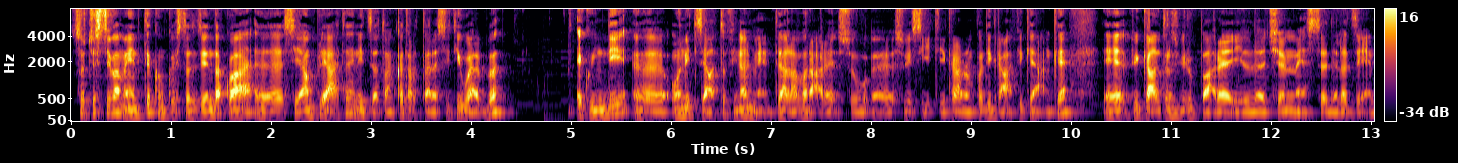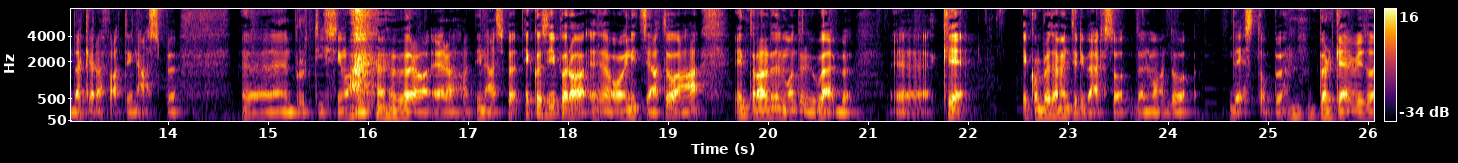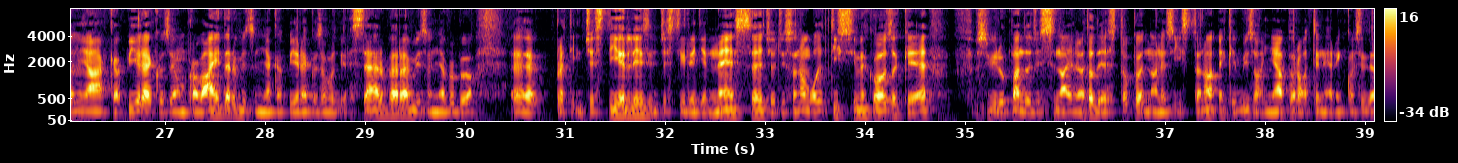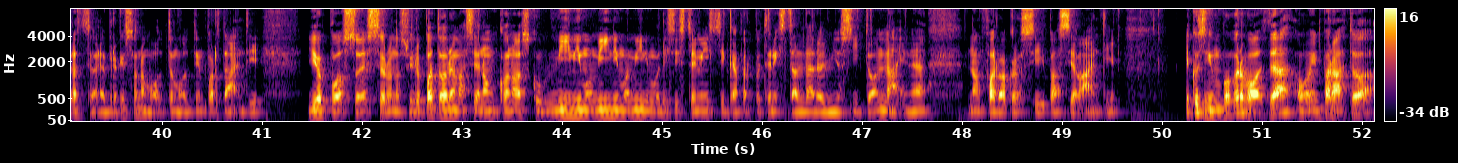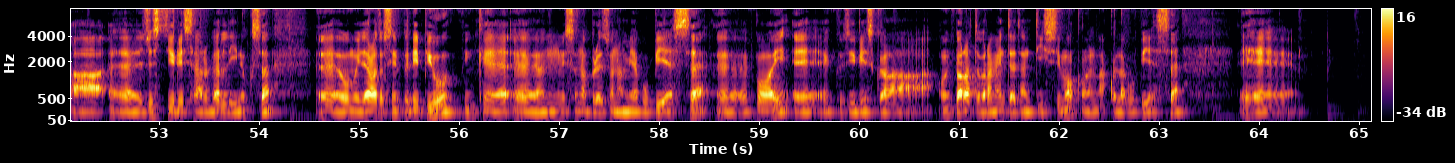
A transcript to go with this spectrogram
Successivamente con questa azienda qua eh, si è ampliata e ho iniziato anche a trattare siti web e quindi eh, ho iniziato finalmente a lavorare su, eh, sui siti, creare un po' di grafiche anche e più che altro sviluppare il CMS dell'azienda che era fatto in ASP. Eh, bruttissimo, però era fatto in ASP e così però eh, ho iniziato a entrare nel mondo del web eh, che è completamente diverso dal mondo desktop, perché bisogna capire cos'è un provider, bisogna capire cosa vuol dire server, bisogna proprio eh, gestirli, gestire DNS, cioè ci sono moltissime cose che sviluppando gestionali lato desktop non esistono e che bisogna però tenere in considerazione perché sono molto molto importanti. Io posso essere uno sviluppatore ma se non conosco minimo minimo minimo di sistemistica per poter installare il mio sito online non farò grossi passi avanti. E così un po' per volta ho imparato a eh, gestire i server Linux eh, ho migliorato sempre di più finché eh, mi sono preso una mia VPS eh, poi e così riesco a... ho imparato veramente tantissimo con quella VPS.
